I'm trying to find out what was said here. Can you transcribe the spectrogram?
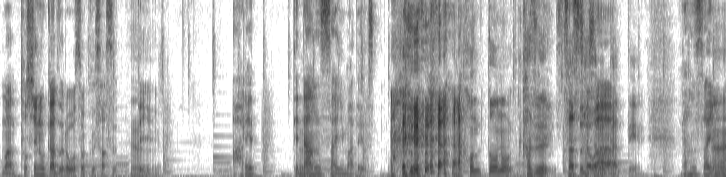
まあ年の数ろうそく刺すっていう、あれって何歳まで、本当の数刺すのはかっていう何歳うん。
